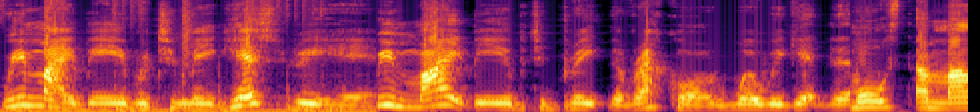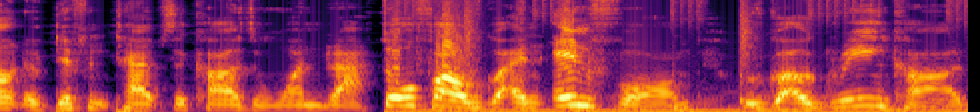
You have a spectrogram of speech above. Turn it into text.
we might be able to make history here. We might be able to break the record where we get the most amount of different types of cards in one draft. So far, we've got an inform, we've got a green card,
